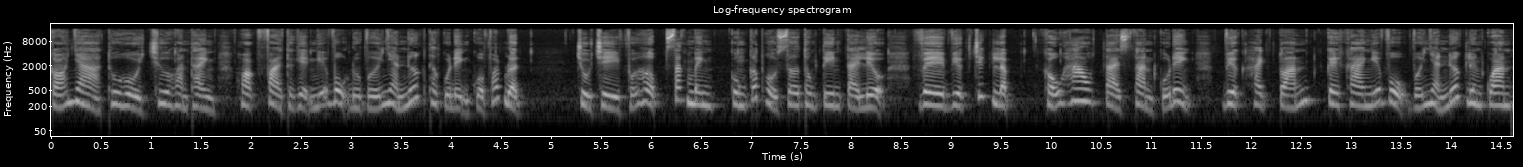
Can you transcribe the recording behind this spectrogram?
có nhà thu hồi chưa hoàn thành hoặc phải thực hiện nghĩa vụ đối với nhà nước theo quy định của pháp luật chủ trì phối hợp xác minh, cung cấp hồ sơ thông tin tài liệu về việc trích lập khấu hao tài sản cố định, việc hạch toán, kê khai nghĩa vụ với nhà nước liên quan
